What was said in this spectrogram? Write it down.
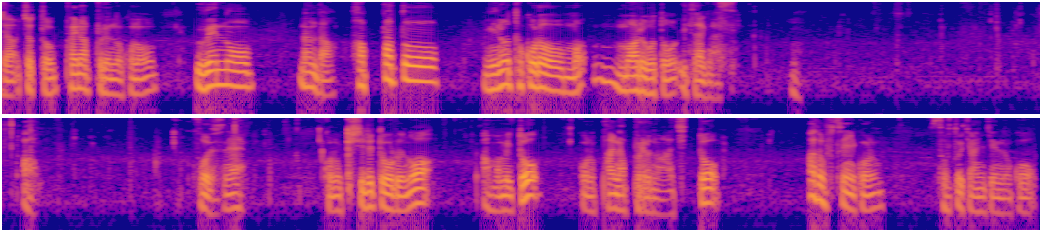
じゃあちょっとパイナップルのこの上のなんだ葉っぱと実のところを、ま、丸ごといただきます、うん、あそうですね。このキシリトールの甘みとこのパイナップルの味とあと普通にこのソフトキャンディーのこ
